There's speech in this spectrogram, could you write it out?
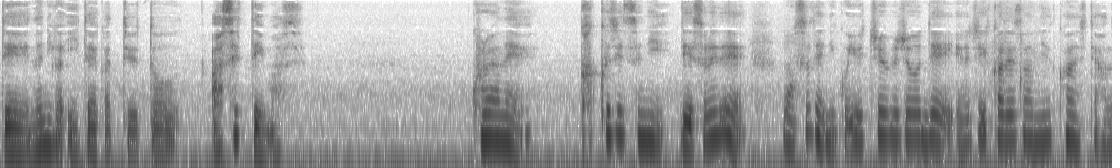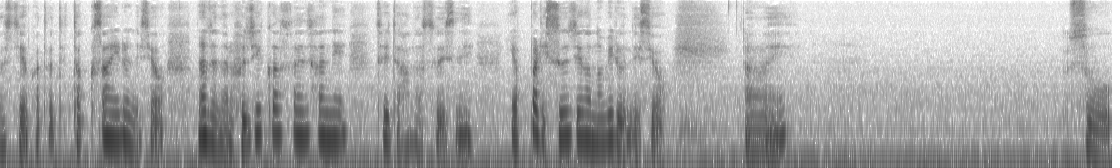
で何が言いたいかっていうと焦っています。これはね確実にでそれでもうすでにこう YouTube 上で藤井風さんに関して話している方ってたくさんいるんですよ。なぜなら藤井風さんについて話すとですねやっぱり数字が伸びるんですよ。あのねそう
